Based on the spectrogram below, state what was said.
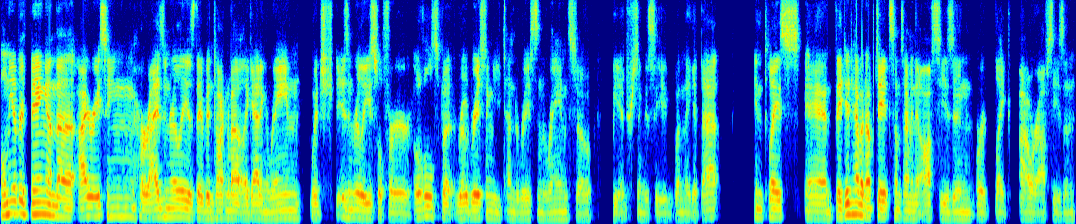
only other thing on the iRacing horizon really is they've been talking about like adding rain, which isn't really useful for ovals, but road racing you tend to race in the rain, so be interesting to see when they get that in place. And they did have an update sometime in the off season or like our off season,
